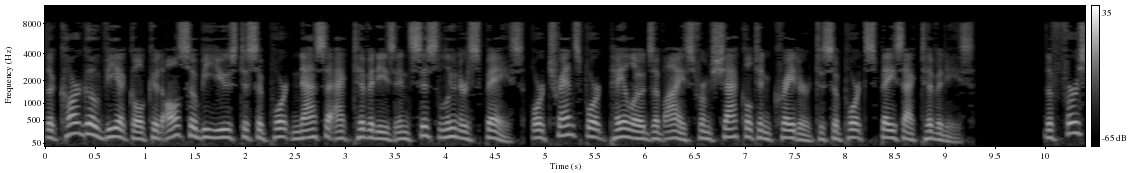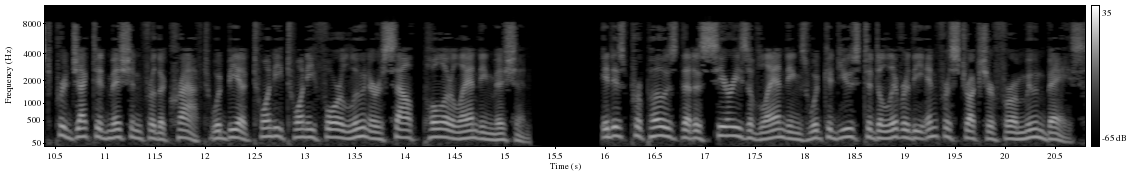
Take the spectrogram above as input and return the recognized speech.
The cargo vehicle could also be used to support NASA activities in cislunar space, or transport payloads of ice from Shackleton Crater to support space activities. The first projected mission for the craft would be a 2024 lunar South Polar landing mission. It is proposed that a series of landings would could use to deliver the infrastructure for a moon base.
